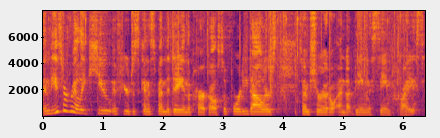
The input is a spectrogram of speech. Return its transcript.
And these are really cute if you're just going to spend the day in the park. Also $40, so I'm sure it'll end up being the same price.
